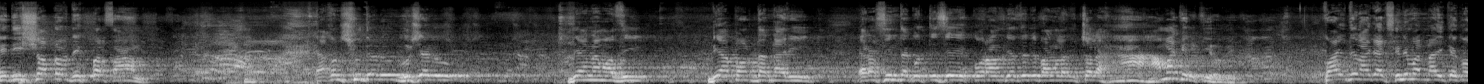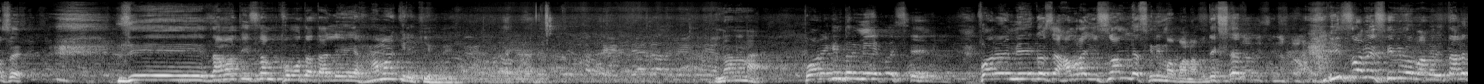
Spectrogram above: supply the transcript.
এই দৃশ্য আপনারা দেখবার চান এখন সুদেরু নামাজি দেয়া পর্দার নারী, এরা চিন্তা করতেছে, কোরআন দিয়ে যদি বাংলাদেশ চলে হ্যাঁ আমাকে কি হবে? কয়েকদিন আগে এক সিনেমার নায়িকা কছে যে, জামাত ইসলাম ক্ষমতা তাহলে হামাকে কি হবে? না না না, পরে কিন্তু মেয়ে কইছে, পরে মেয়ে কইছে, আমরা ইসলাম দিয়ে সিনেমা বানাবো, দেখছেন? ইসলামের সিনেমা বানাবি, তাহলে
